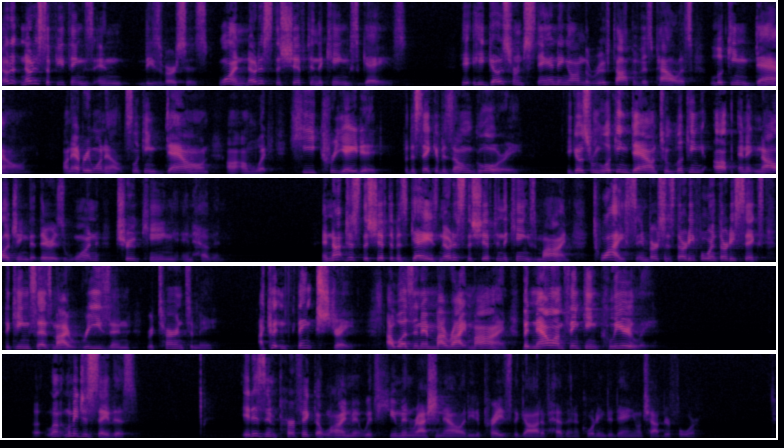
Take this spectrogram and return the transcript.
Notice, notice a few things in these verses. One, notice the shift in the king's gaze. He, he goes from standing on the rooftop of his palace, looking down on everyone else, looking down on, on what he created for the sake of his own glory. He goes from looking down to looking up and acknowledging that there is one true king in heaven. And not just the shift of his gaze, notice the shift in the king's mind. Twice in verses 34 and 36, the king says, My reason returned to me. I couldn't think straight. I wasn't in my right mind. But now I'm thinking clearly. Uh, let, let me just say this it is in perfect alignment with human rationality to praise the God of heaven, according to Daniel chapter 4.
